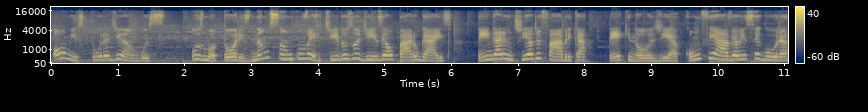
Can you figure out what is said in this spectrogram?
ou mistura de ambos. Os motores não são convertidos do diesel para o gás, tem garantia de fábrica, tecnologia confiável e segura,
